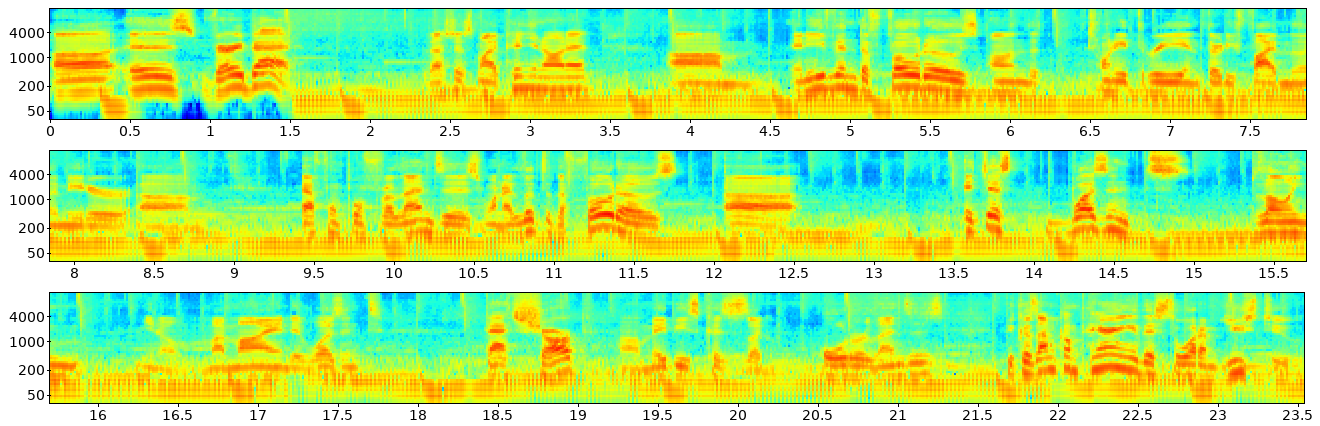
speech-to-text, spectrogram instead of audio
uh, is very bad. That's just my opinion on it. Um, and even the photos on the 23 and 35 millimeter um, f1.4 lenses, when I looked at the photos, uh, it just wasn't blowing, you know, my mind. It wasn't that sharp. Uh, maybe it's because it's like older lenses. Because I'm comparing this to what I'm used to,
